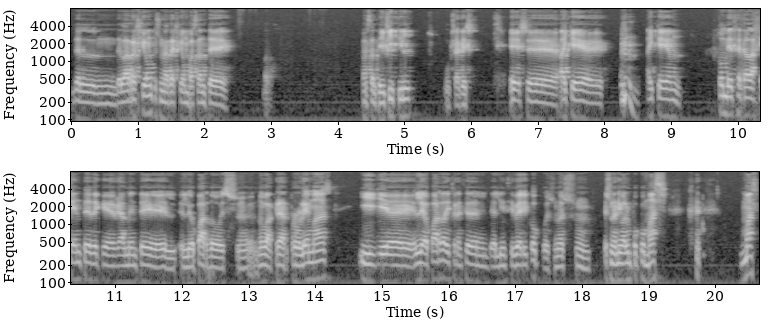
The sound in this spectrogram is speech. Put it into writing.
de la región, que es una región bastante, bastante difícil. O sea que es hay que, hay que convencer a la gente de que realmente el, leopardo es, eh, no va a crear problemas y eh, el leopardo, a diferencia del, lince ibérico, pues no es un, es un animal un poco más, más,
